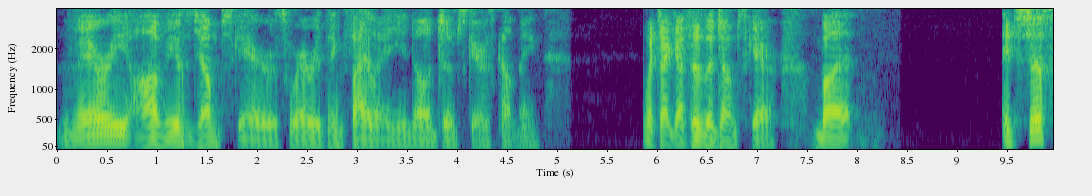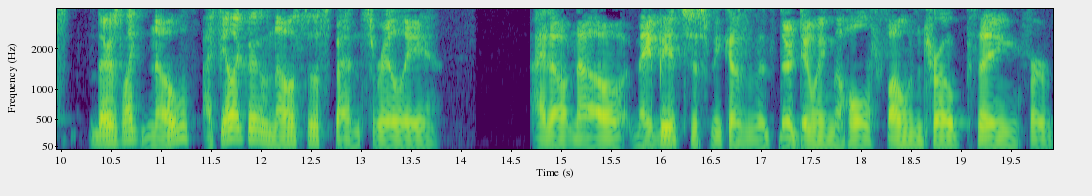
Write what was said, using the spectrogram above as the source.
very obvious jump scares where everything's silent and you know a jump scare is coming, which I guess is a jump scare, but it's just there's like no. I feel like there's no suspense really. I don't know. Maybe it's just because they're doing the whole phone trope thing for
